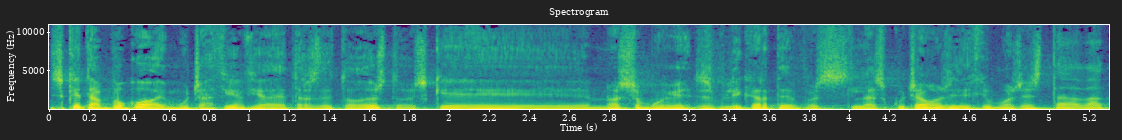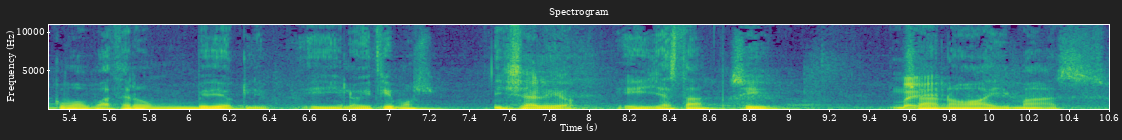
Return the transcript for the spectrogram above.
es que tampoco hay mucha ciencia detrás de todo esto. Es que no sé muy bien explicarte. Pues la escuchamos y dijimos, esta da como para hacer un videoclip y lo hicimos Y salió. y ya está, sí. O sea, no hay más.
